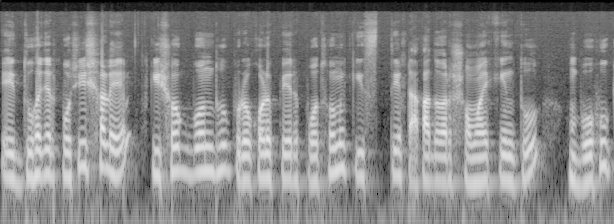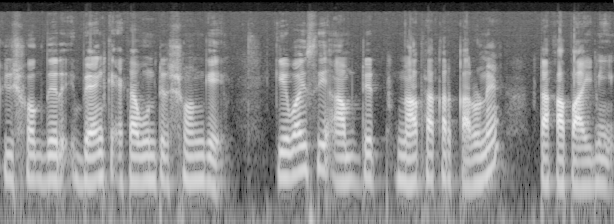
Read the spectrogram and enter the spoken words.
এই দু হাজার পঁচিশ সালে কৃষক বন্ধু প্রকল্পের প্রথম কিস্তি টাকা দেওয়ার সময় কিন্তু বহু কৃষকদের ব্যাংক অ্যাকাউন্টের সঙ্গে কেওয়াইসি আপডেট না থাকার কারণে টাকা পায়নি।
